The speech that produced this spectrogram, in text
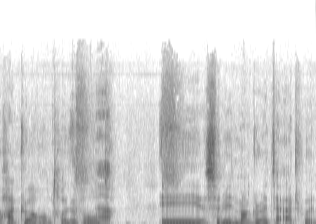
raccord entre le vôtre. Ah et celui de Margaret Atwood.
